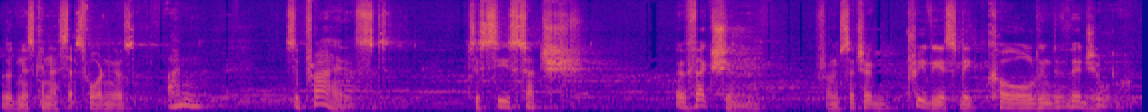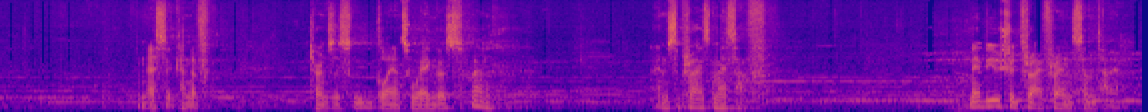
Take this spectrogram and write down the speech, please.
Ludinus kind of steps forward and goes, I'm surprised to see such affection from such a previously cold individual. And Essek kind of turns his glance away and goes, Well, I'm surprised myself. Maybe you should try friends sometime.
